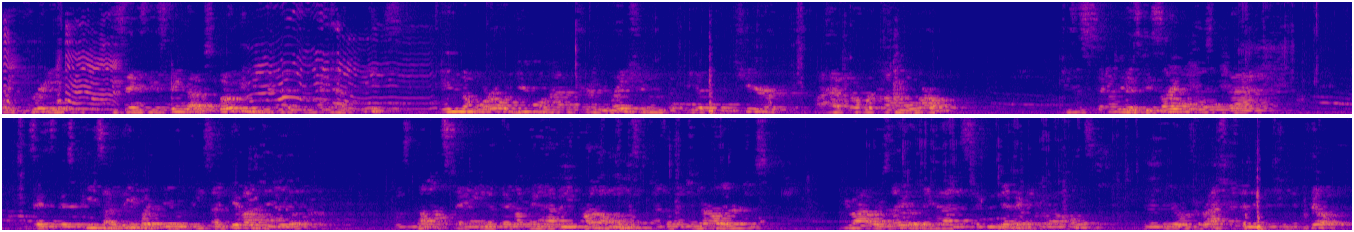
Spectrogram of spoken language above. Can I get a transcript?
33, he says, These things I have spoken to you that you may have peace. In the world you will have tribulation, but be of good cheer. I have overcome the world. Jesus saying to his disciples that he says, This peace I leave with you, peace I give unto you was not saying that they're not going to have any problems. As I mentioned earlier, just a few hours later, they had significant problems. Their leader was arrested and eventually killed.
